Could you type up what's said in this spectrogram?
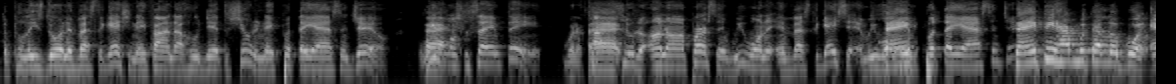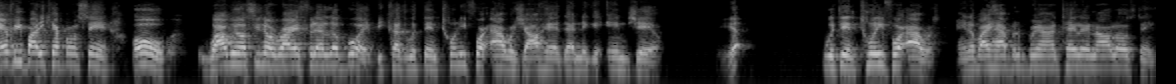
the police do an investigation. They find out who did the shooting. They put their ass in jail. We want the same thing. When a cop Facts. shoot an unarmed person, we want an investigation and we want Same. them to put their ass in jail. Same thing happened with that little boy. Everybody kept on saying, "Oh, why we don't see no riots for that little boy?" Because within 24 hours, y'all had that nigga in jail. Yep. Within 24 hours, ain't nobody happened to Breonna Taylor and all those things.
